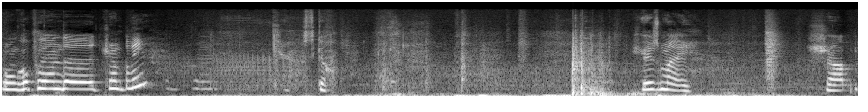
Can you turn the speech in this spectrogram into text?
You wanna go play on the trampoline? Okay, let's go. Here's my shop.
